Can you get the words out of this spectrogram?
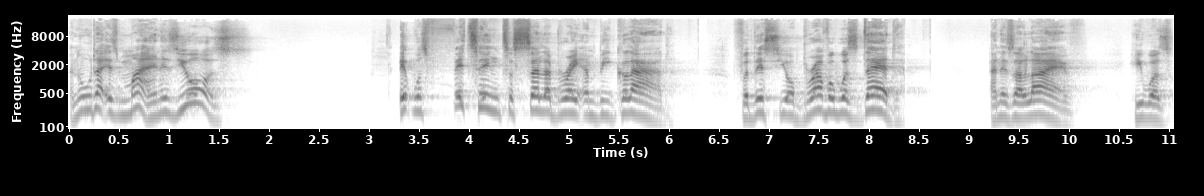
and all that is mine is yours. It was fitting to celebrate and be glad, for this your brother was dead and is alive. He was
